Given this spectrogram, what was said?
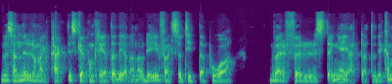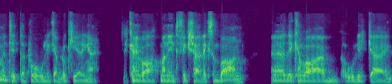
Men sen är det de här praktiska konkreta delarna och det är ju faktiskt att titta på varför stänger hjärtat? Och det kan man titta på olika blockeringar. Det kan ju vara att man inte fick kärlek som barn. Eh, det kan vara olika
